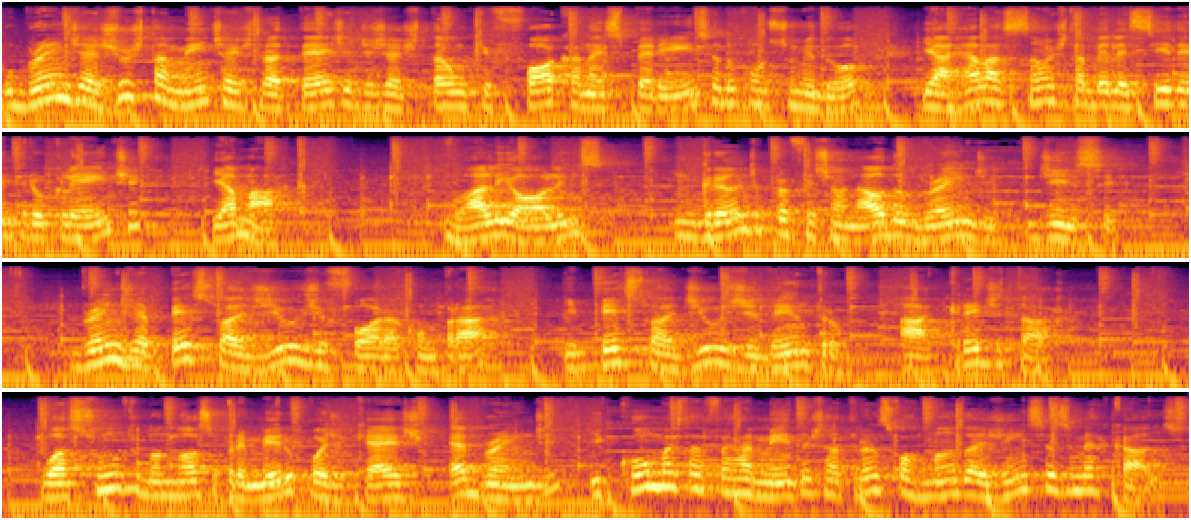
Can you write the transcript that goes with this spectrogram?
O brand é justamente a estratégia de gestão que foca na experiência do consumidor e a relação estabelecida entre o cliente e a marca. O Ali Ollins um grande profissional do brand disse: Brand é persuadir os de fora a comprar e persuadir os de dentro a acreditar. O assunto do nosso primeiro podcast é brand e como esta ferramenta está transformando agências e mercados.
